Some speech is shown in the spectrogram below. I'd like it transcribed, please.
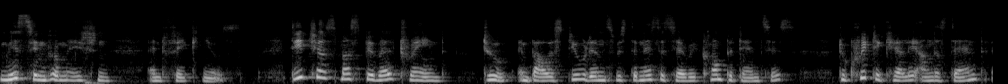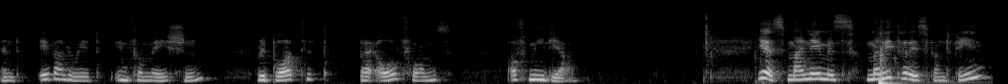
misinformation and fake news. Teachers must be well trained to empower students with the necessary competences to critically understand and evaluate information reported by all forms of media. Yes, my name is Marie-Therese van Veen.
